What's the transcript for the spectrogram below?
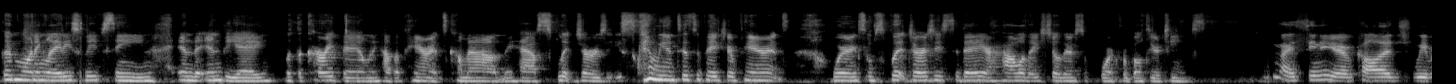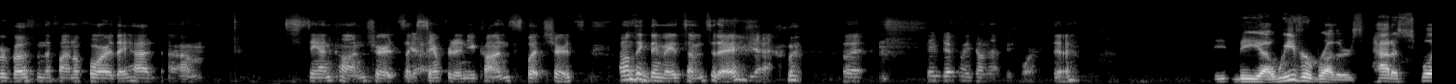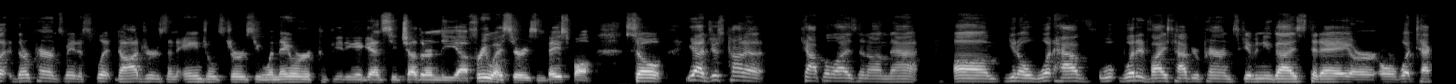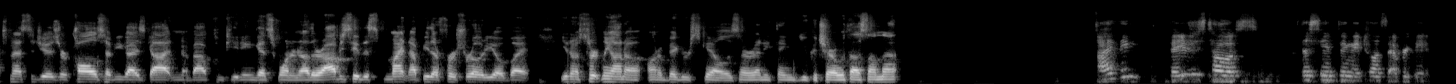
Good morning, ladies. We've seen in the NBA with the Curry family how the parents come out and they have split jerseys. Can we anticipate your parents wearing some split jerseys today, or how will they show their support for both your teams? My senior year of college, we were both in the Final Four. They had um, StanCon shirts, like yeah. Stanford and UConn split shirts. I don't think they made some today. Yeah, but they've definitely done that before. Yeah the uh, Weaver brothers had a split. Their parents made a split Dodgers and Angels jersey when they were competing against each other in the uh, Freeway Series in baseball. So yeah, just kind of capitalizing on that. Um, you know, what have what advice have your parents given you guys today, or or what text messages or calls have you guys gotten about competing against one another? Obviously, this might not be their first rodeo, but you know, certainly on a on a bigger scale. Is there anything you could share with us on that? I think they just tell us the same thing they tell us every game.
